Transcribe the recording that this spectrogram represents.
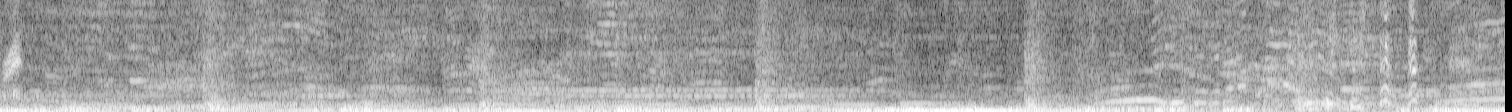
pretzels. Thank you. Thank you.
